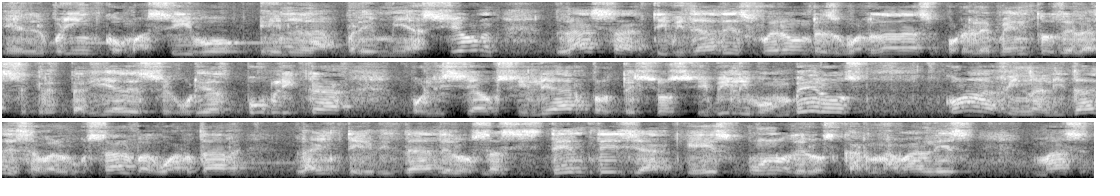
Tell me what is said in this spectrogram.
el brinco masivo en la premiación. Las actividades fueron resguardadas por elementos de la Secretaría de Seguridad Pública, Policía Auxiliar, Protección Civil y Bomberos, con la finalidad de salvaguardar la integridad de los asistentes, ya que es uno de los carnavales más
